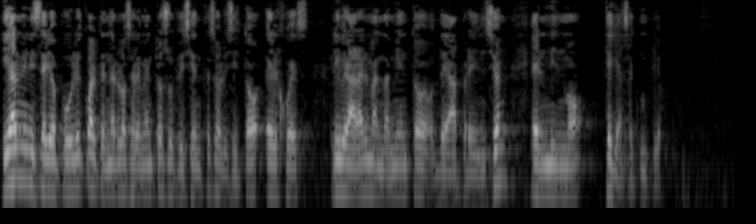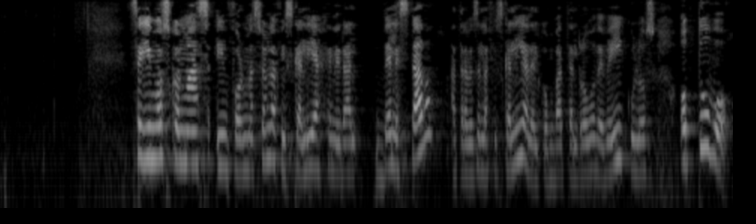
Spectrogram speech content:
y al Ministerio Público, al tener los elementos suficientes, solicitó el juez liberar el mandamiento de aprehensión, el mismo que ya se cumplió. Seguimos con más información. La Fiscalía General del Estado, a través de la Fiscalía del Combate al Robo de Vehículos, obtuvo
